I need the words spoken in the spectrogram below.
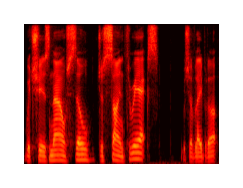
which is now still just sine 3x, which I've labeled up.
